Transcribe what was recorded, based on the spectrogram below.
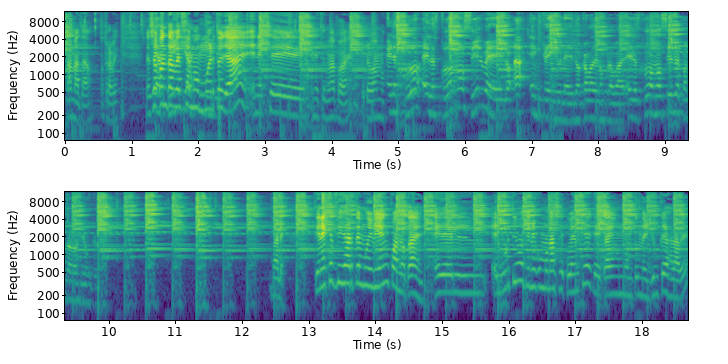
Me ha matado, otra vez. No sé Y cuántas aquí, veces hemos muerto ya en este, en este mapa, ¿eh? Pero vamos. El escudo, el escudo no sirve. Lo, ah, increíble, lo acabo de comprobar. El escudo no sirve contra los Junkers. Vale. Tienes que fijarte muy bien cuando caen. El, el último tiene como una secuencia que caen un montón de yunkers a la vez.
